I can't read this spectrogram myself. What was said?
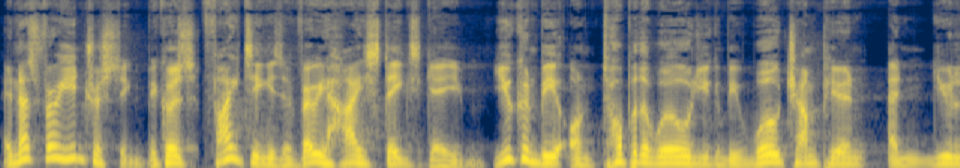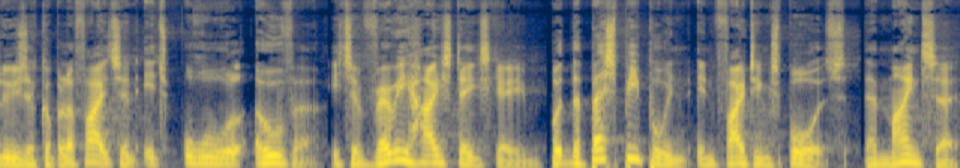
And that's very interesting because fighting is a very high stakes game. You can be on top of the world, you can be world champion, and you lose a couple of fights and it's all over. It's a very high stakes game. But the best people in, in fighting sports, their mindset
